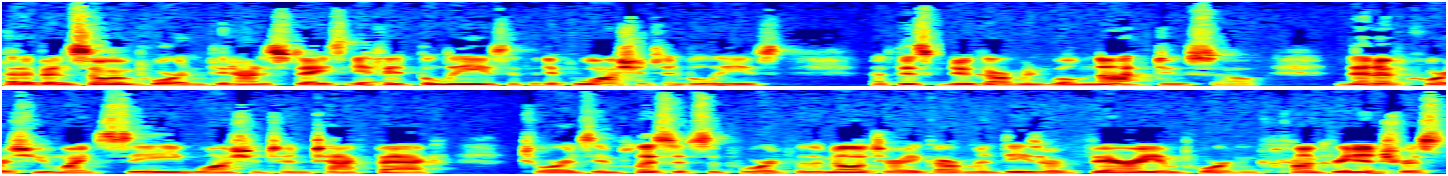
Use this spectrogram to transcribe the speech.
that have been so important to the United States. If it believes, if, if Washington believes that this new government will not do so, then of course you might see Washington tack back towards implicit support for the military government. These are very important concrete interests.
